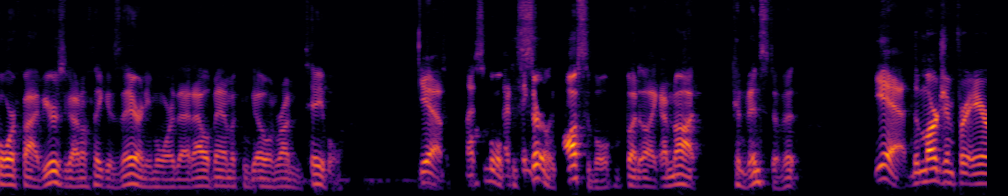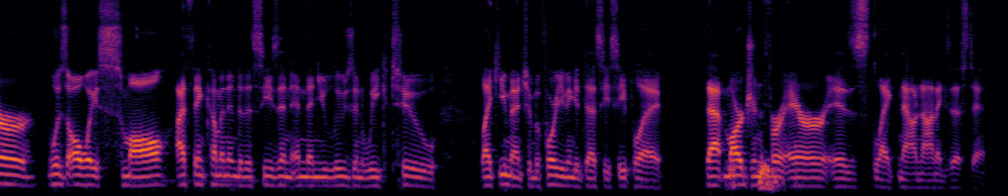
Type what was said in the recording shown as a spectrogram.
four or five years ago, I don't think is there anymore. That Alabama can go and run the table. Yeah, it's possible. I, I it's think... certainly possible, but like I'm not convinced of it. Yeah, the margin for error was always small, I think, coming into the season. And then you lose in week two, like you mentioned, before you even get to SEC play. That mm-hmm. margin for error is like now non existent,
